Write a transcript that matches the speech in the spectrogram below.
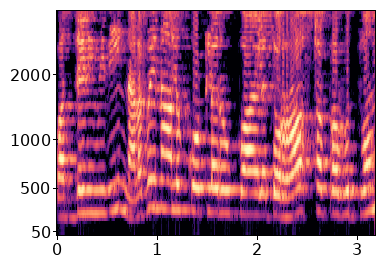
పద్దెనిమిది నలభై నాలుగు కోట్ల రూపాయలతో రాష్ట్ర ప్రభుత్వం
